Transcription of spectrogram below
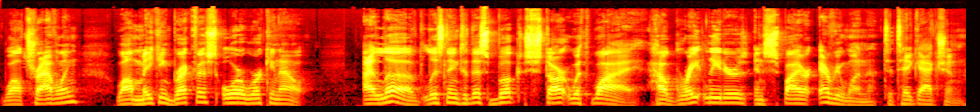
while traveling, while making breakfast, or working out. I loved listening to this book, Start With Why How Great Leaders Inspire Everyone to Take Action.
